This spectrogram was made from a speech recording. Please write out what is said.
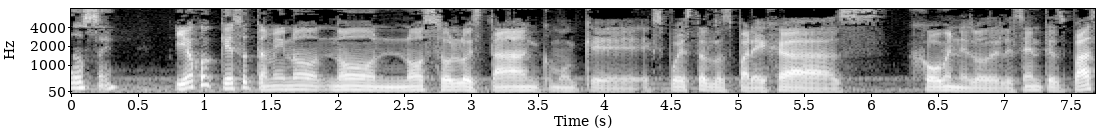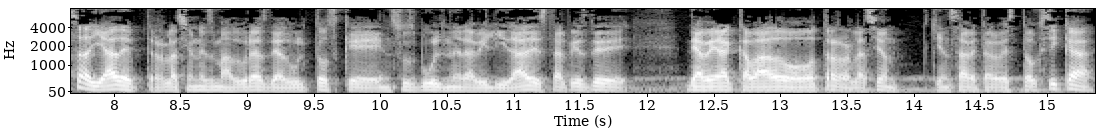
no sé. Y ojo que eso también no, no, no solo están como que expuestas las parejas jóvenes o adolescentes, pasa ya de relaciones maduras de adultos que en sus vulnerabilidades, tal vez de, de haber acabado otra relación, quién sabe, tal vez tóxica,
